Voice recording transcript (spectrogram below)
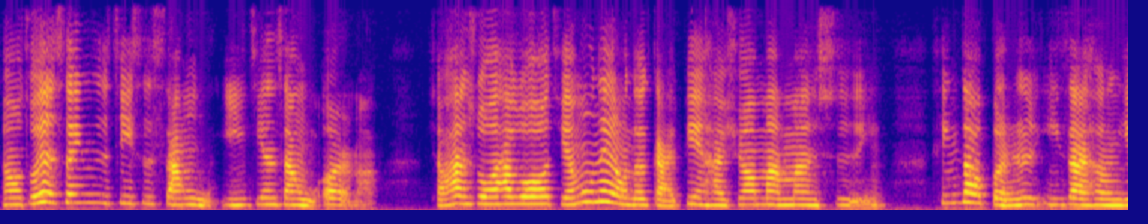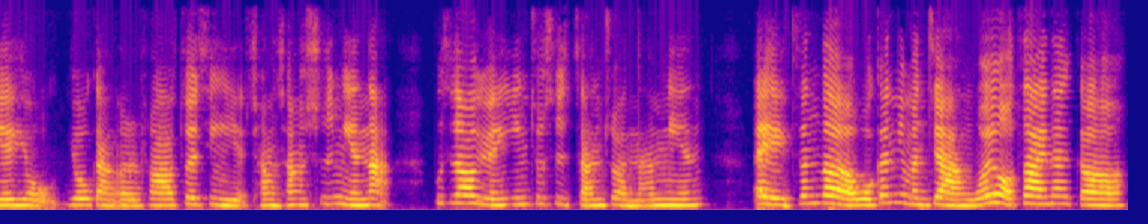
然后昨天的声音日记是三五一，今天三五二嘛。小汉说，他说节目内容的改变还需要慢慢适应。听到本日一再哼，也有有感而发，最近也常常失眠呐、不知道原因，就是辗转难眠。哎、真的，我跟你们讲，我有在那个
